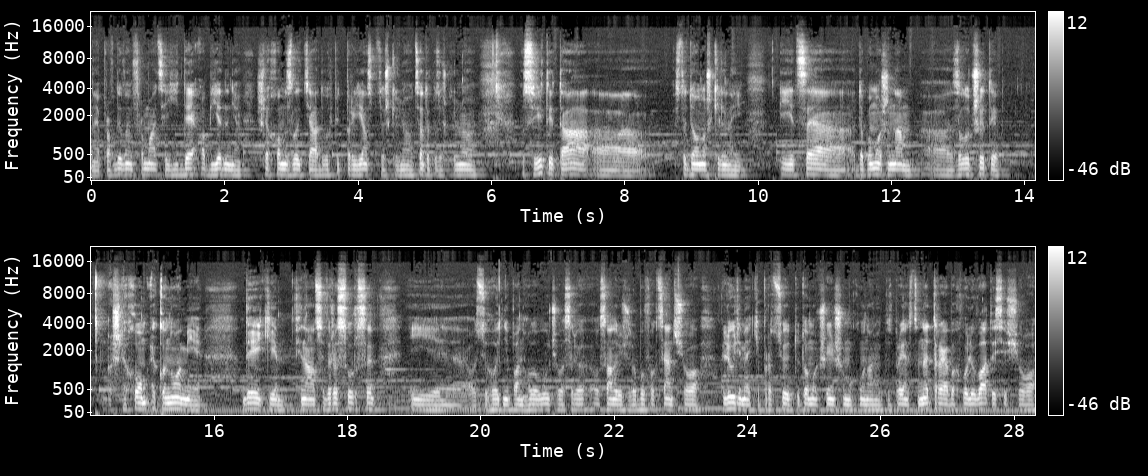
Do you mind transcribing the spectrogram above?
неправдива інформація. Йде об'єднання шляхом злиття двох підприємств позашкільного центру позашкільної освіти та стадіону шкільний. І це допоможе нам залучити шляхом економії деякі фінансові ресурси. І е, от сьогодні пан головуючий Василь Олександрович зробив акцент, що людям, які працюють у тому чи іншому комунальному підприємстві, не треба хвилюватися, що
